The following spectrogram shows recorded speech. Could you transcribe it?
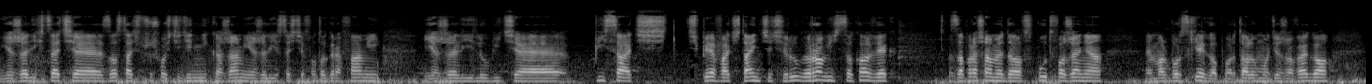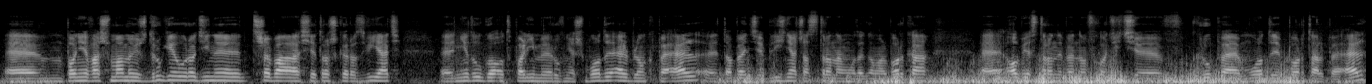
Jeżeli chcecie zostać w przyszłości dziennikarzami, jeżeli jesteście fotografami, jeżeli lubicie pisać, śpiewać, tańczyć, robić cokolwiek, zapraszamy do współtworzenia e, malborskiego portalu młodzieżowego. E, Ponieważ mamy już drugie urodziny, trzeba się troszkę rozwijać. E, Niedługo odpalimy również młodyelbląg.pl. E, To będzie bliźniacza strona Młodego Malborka. Obie strony będą wchodzić w grupę młodyportal.pl.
